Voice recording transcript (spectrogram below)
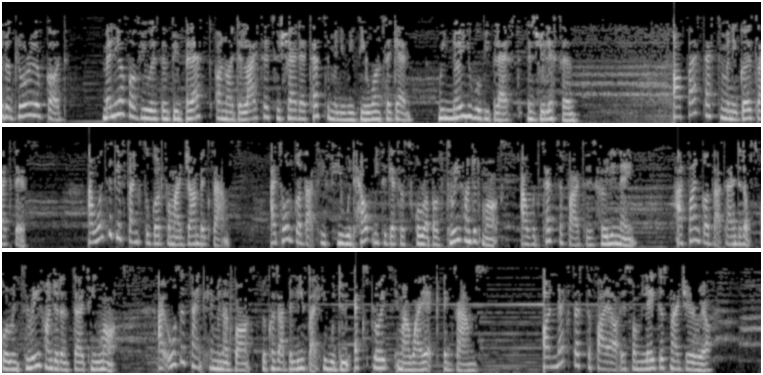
To the glory of God, many of our viewers have been blessed and are delighted to share their testimony with you once again. We know you will be blessed as you listen. Our first testimony goes like this I want to give thanks to God for my JAMB exams. I told God that if He would help me to get a score above 300 marks, I would testify to His holy name. I thank God that I ended up scoring 313 marks. I also thank Him in advance because I believe that He would do exploits in my WAEC exams. Our next testifier is from Lagos, Nigeria.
